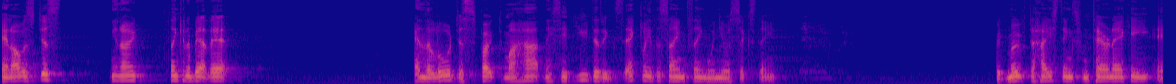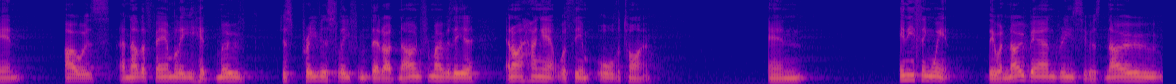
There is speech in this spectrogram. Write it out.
And I was just, you know, thinking about that. And the Lord just spoke to my heart and He said, You did exactly the same thing when you were 16. We'd moved to Hastings from Taranaki, and I was, another family had moved just previously from, that I'd known from over there, and I hung out with them all the time. And anything went. There were no boundaries, there was no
